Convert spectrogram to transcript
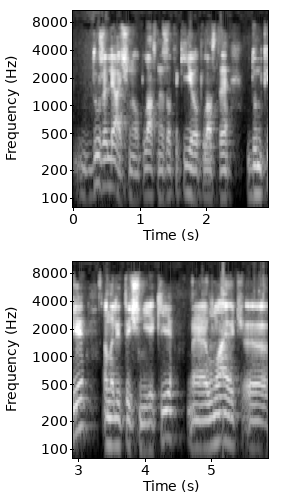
дуже лячно, от, власне, за такі от власне думки аналітичні, які е, лунають е,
